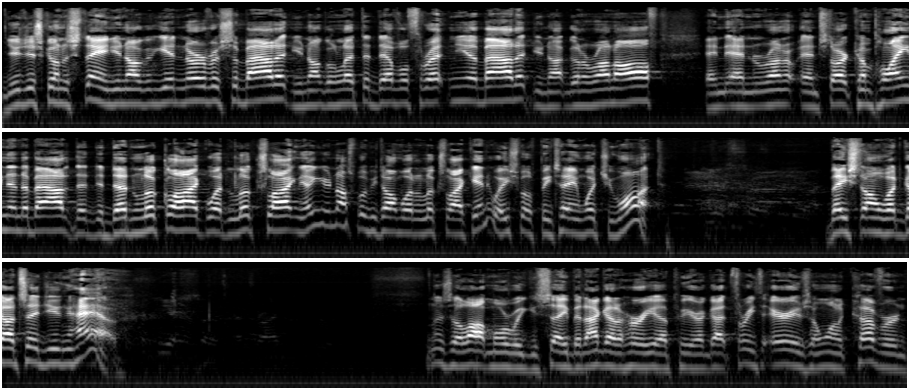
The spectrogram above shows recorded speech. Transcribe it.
You're just going to stand. You're not going to get nervous about it. You're not going to let the devil threaten you about it. You're not going to run off and, and run and start complaining about it that it doesn't look like what it looks like. No, you're not supposed to be talking what it looks like anyway. You're supposed to be saying what you want based on what God said you can have. There's a lot more we could say, but I got to hurry up here. I got three areas I want to cover, and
